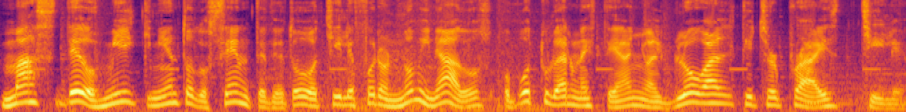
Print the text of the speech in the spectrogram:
Más de 2.500 docentes de todo Chile fueron nominados o postularon este año al Global Teacher Prize Chile.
